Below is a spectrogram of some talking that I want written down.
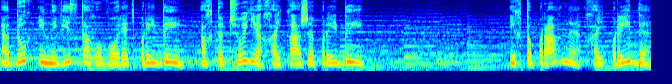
А дух і невіста говорять прийди, а хто чує, хай каже прийди. І хто прагне, хай прийде.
